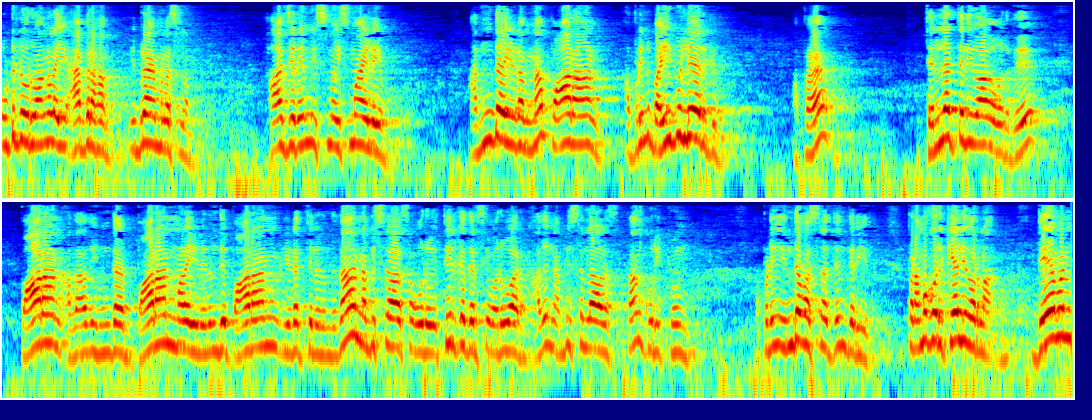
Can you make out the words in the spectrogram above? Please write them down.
விட்டுட்டு வருவாங்களே? ஆப்ரஹாம் இப்ராஹிம் அலுவலாம் ஹாஜரையும் இஸ்மா இஸ்மாயிலையும். அந்த இடம் தான் பாரான் அப்படின்னு பைபிள்லே இருக்குது. அப்ப தெல்ல தெளிவாக வருது பாரான் அதாவது இந்த பாரான் மலையிலிருந்து பாரான் இடத்திலிருந்து தான் நபிசுல்லா ஒரு தீர்க்கதரிசி வருவார். அது நபிசுல்லா தான் குறிக்கும். அப்படி இந்த வசனத்தையும் தெரியுது. இப்ப நமக்கு ஒரு கேள்வி வரலாம். தேவன்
